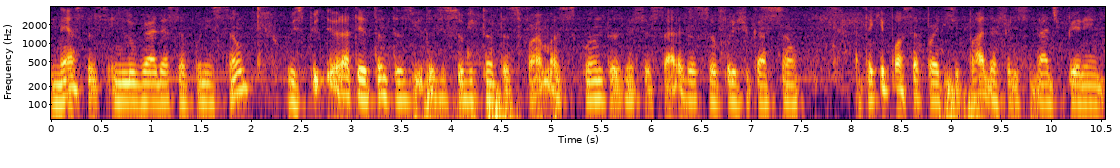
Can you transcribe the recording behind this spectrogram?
Nestas, em lugar dessa punição, o espírito deverá ter tantas vidas e sob tantas formas quantas necessárias à sua purificação, até que possa participar da felicidade perene.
